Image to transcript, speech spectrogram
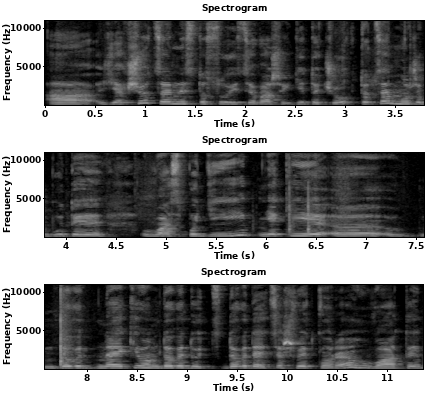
А якщо це не стосується ваших діточок, то це може бути у вас події, які, е, на які вам доведуть, доведеться швидко реагувати.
